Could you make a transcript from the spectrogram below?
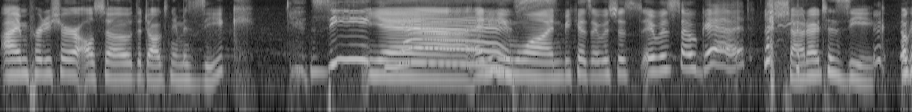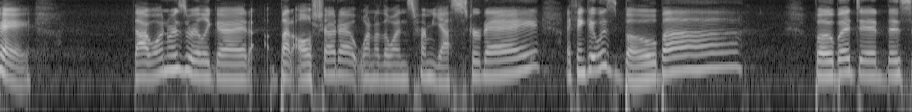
I'm pretty sure also the dog's name is Zeke. Zeke Yeah, and he won because it was just it was so good. Shout out to Zeke. Okay. That one was really good, but I'll shout out one of the ones from yesterday. I think it was Boba. Boba did this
